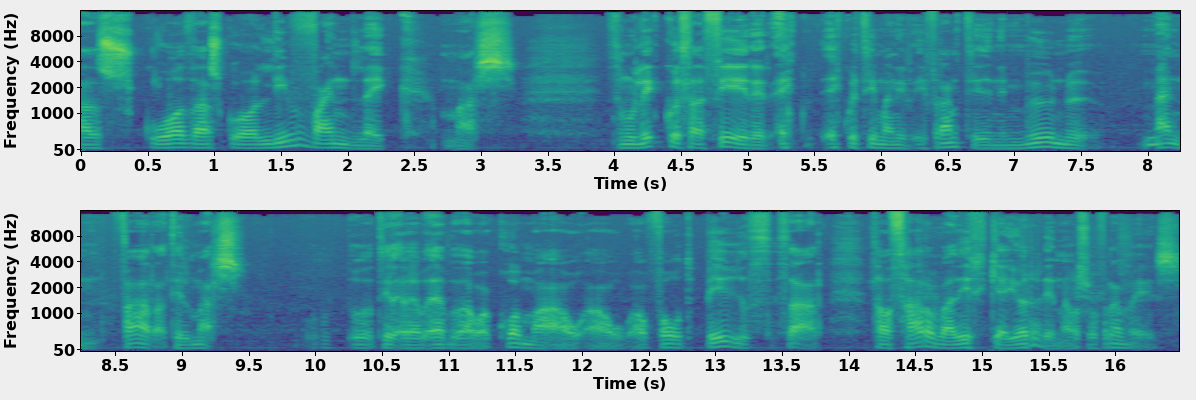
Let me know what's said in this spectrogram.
að skoða sko lífvænleik Mars. Þannig nú liggur það fyrir einhver, tíman í, í framtíðinni munu menn fara til Mars og til, ef, ef það á að koma á, á, á fót byggð þar þá þarf að yrkja jörðina og svo framvegis.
